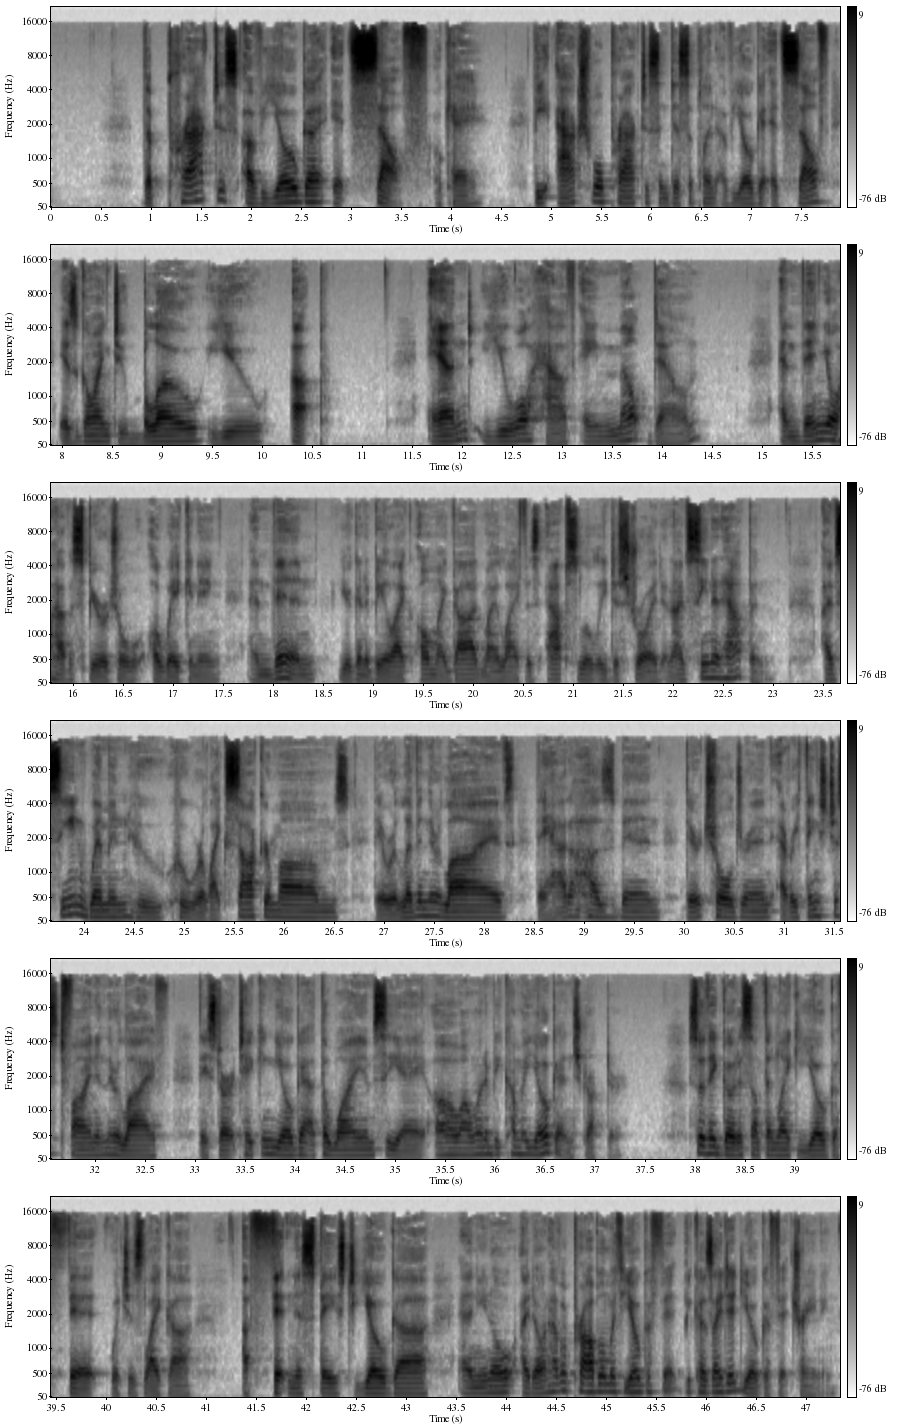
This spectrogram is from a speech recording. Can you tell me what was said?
the practice of yoga itself, okay? the actual practice and discipline of yoga itself is going to blow you up. And you will have a meltdown, and then you'll have a spiritual awakening, and then you're going to be like, oh my God, my life is absolutely destroyed. And I've seen it happen. I've seen women who, who were like soccer moms, they were living their lives, they had a husband, their children, everything's just fine in their life. They start taking yoga at the YMCA. Oh, I want to become a yoga instructor. So they go to something like Yoga Fit, which is like a, a fitness based yoga. And you know, I don't have a problem with Yoga Fit because I did Yoga Fit training.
